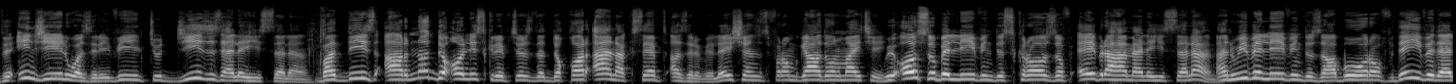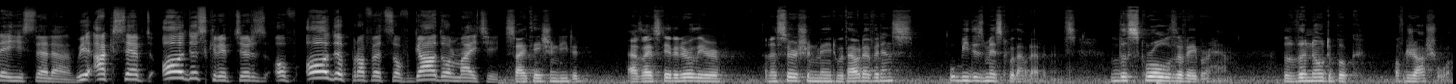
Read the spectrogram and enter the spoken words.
The Injil was revealed to Jesus alayhi salam. But these are not the only scriptures that the Quran accepts as revelations from God Almighty. We also believe in the scrolls of Abraham alayhi salam. And we believe in the Zabur of David alayhi salam. We accept all the scriptures of all the prophets of God Almighty. Citation needed. As I stated earlier, an assertion made without evidence will be dismissed without evidence. The scrolls of Abraham, the notebook of Joshua,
